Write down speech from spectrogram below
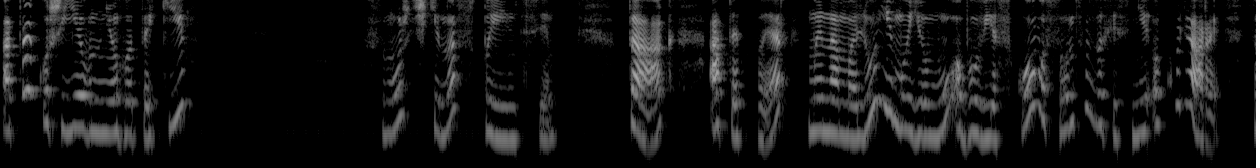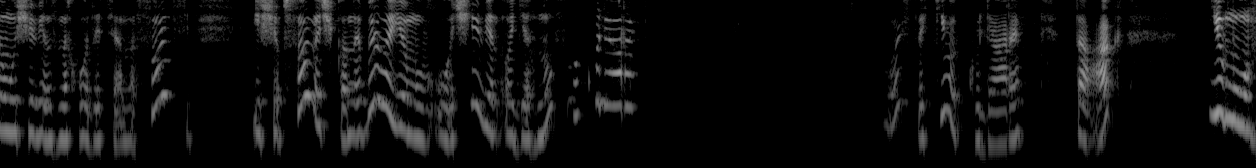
а також є в нього такі смужечки на спинці. Так, а тепер ми намалюємо йому обов'язково сонцезахисні окуляри, тому що він знаходиться на сонці, і щоб сонечко не било йому в очі, він одягнув окуляри. Ось такі окуляри. Так, йому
